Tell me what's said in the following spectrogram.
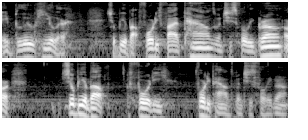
a blue heeler. She'll be about 45 pounds when she's fully grown, or she'll be about 40, 40 pounds when she's fully grown.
